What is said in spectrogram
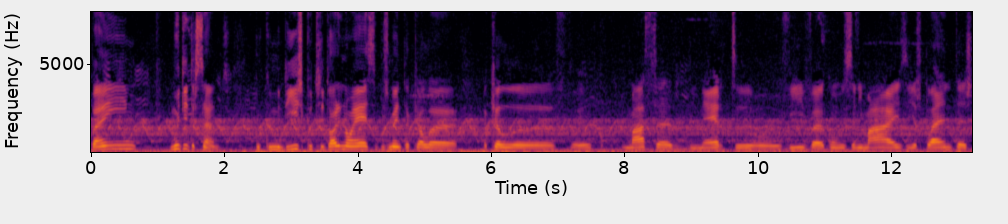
bem muito interessante, porque me diz que o território não é simplesmente aquela aquela eh, massa inerte ou viva com os animais e as plantas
